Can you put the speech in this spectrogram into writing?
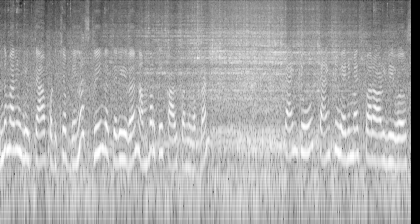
இந்த மாதிரி உங்களுக்கு தேவைப்பட்டுச்சு அப்படின்னா ஸ்க்ரீனில் தெரிகிற நம்பருக்கு கால் பண்ணுங்கள் friends thank you thank you very much for all viewers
